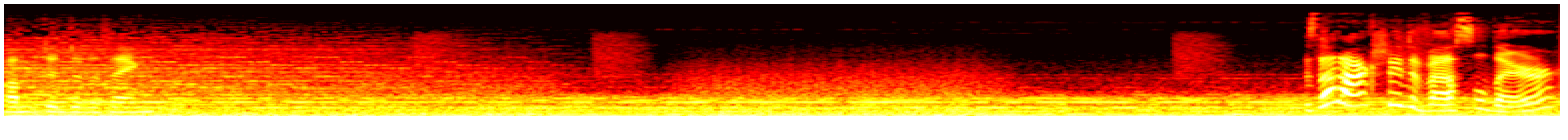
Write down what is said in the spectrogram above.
bumped into the thing. Actually the vessel there?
